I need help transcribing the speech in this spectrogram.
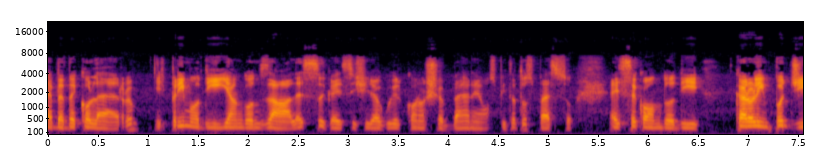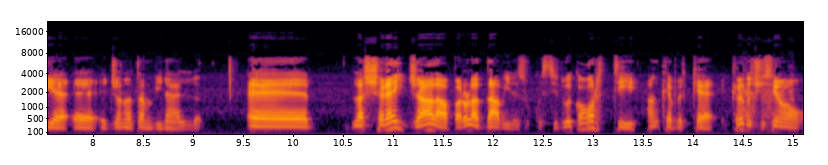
e Bebe Coller, il primo di Ian Gonzalez, che il Sicilia Queer conosce bene e ha ospitato spesso, e il secondo di Caroline Poggie e, e Jonathan Vinell. E lascerei già la parola a Davide su questi due corti, anche perché credo ci siano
